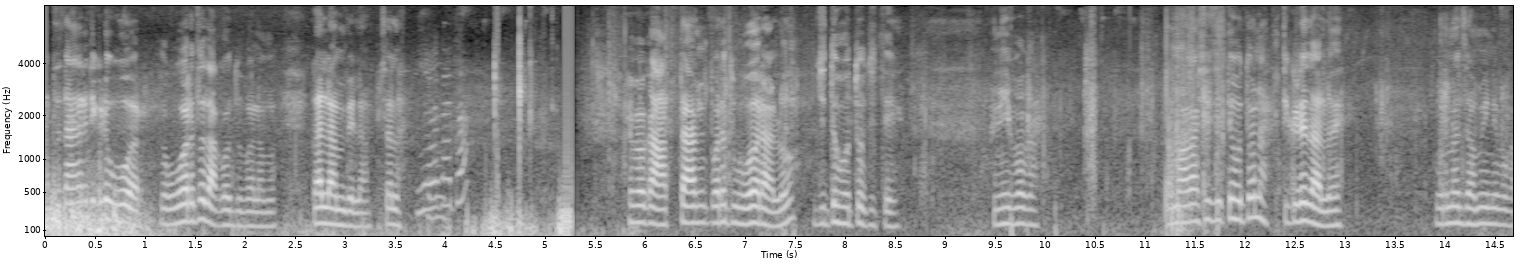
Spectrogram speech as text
आता जाणार तिकडे वर. वरचं दाखवतो तुम्हाला मग. कलाम बिलाम चला. हे बघा आत्ता आम्ही परत वर आलो जिथे होतो तिथे. आणि हे बघा तर मगाशी जिथे होतो ना तिकडे झालो आहे पूर्ण जमीन आहे बघा.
